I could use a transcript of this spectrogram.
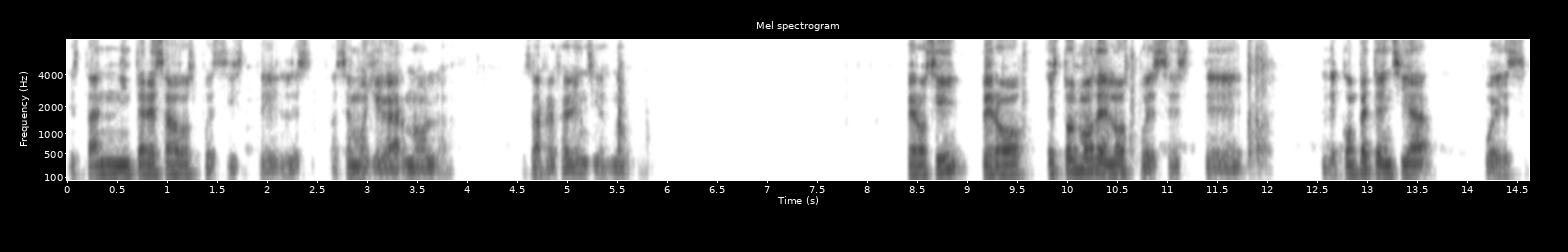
están interesados, pues este, les hacemos llegar ¿no? Esas referencias. ¿no? Pero sí, pero estos modelos, pues, este, de competencia, pues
